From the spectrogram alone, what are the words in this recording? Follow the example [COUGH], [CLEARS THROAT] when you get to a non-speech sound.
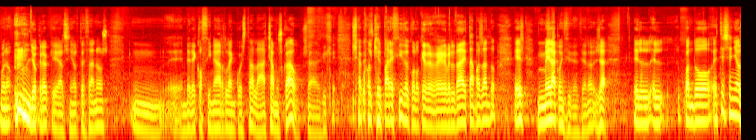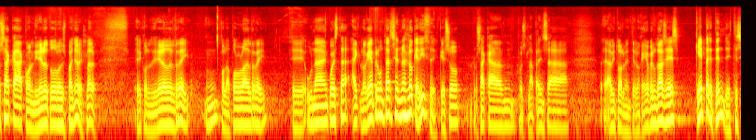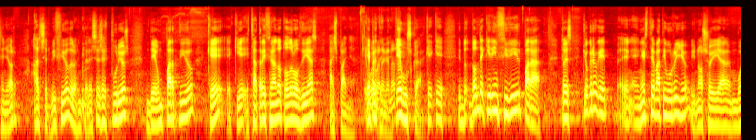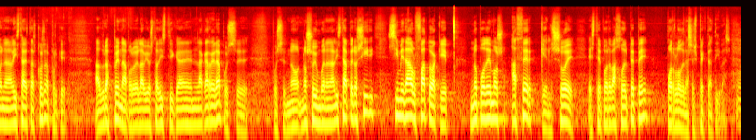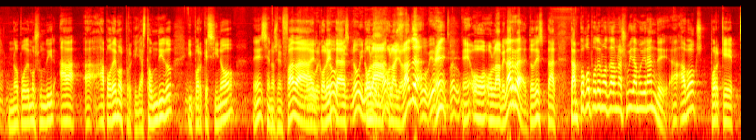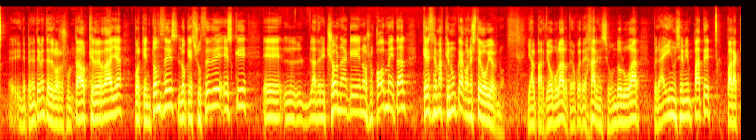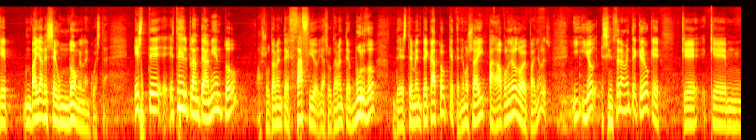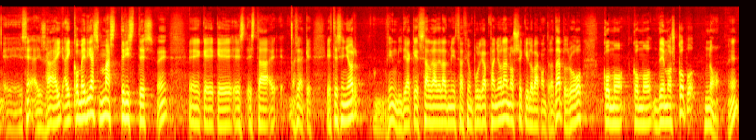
Bueno, [CLEARS THROAT] yo creo que al señor Tezanos, mm, eh, en vez de cocinar la encuesta, la ha chamuscado. O sea, [LAUGHS] o sea, cualquier parecido con lo que de verdad está pasando es mera coincidencia. ¿no? O sea, el- el- cuando este señor saca con el dinero de todos los españoles, claro, eh, con el dinero del rey, ¿m? con la pólvora del rey, eh, una encuesta, lo que hay que preguntarse no es lo que dice, que eso lo sacan pues, la prensa habitualmente. Lo que hay que preguntarse es qué pretende este señor al servicio de los intereses espurios de un partido que, eh, que está traicionando todos los días a España. ¿Qué pretende? ¿Qué busca? ¿Qué- qué- dó- ¿Dónde quiere incidir para...? Entonces, yo creo que en, en este batiburrillo, y no soy un buen analista de estas cosas porque a duras penas probé la bioestadística en la carrera, pues, eh, pues no, no soy un buen analista, pero sí, sí me da olfato a que no podemos hacer que el PSOE esté por debajo del PP por lo de las expectativas. No podemos hundir a, a- a Podemos porque ya está hundido y porque si no... eh, se nos enfada No, el no, Coletas y no, y no o, la, o la Yolanda ¿eh? claro. Eh, o, o la Belarra. Entonces, tal. Tampoco podemos dar una subida muy grande a, a Vox porque, eh, independientemente de los resultados que de verdad haya, porque entonces lo que sucede es que eh, la derechona que nos come y tal crece más que nunca con este gobierno. Y al Partido Popular lo tengo que dejar en segundo lugar, pero hay un semiempate para que vaya de segundón en la encuesta. Este, este es el planteamiento absolutamente zafio y absolutamente burdo de este mentecato que tenemos ahí pagado con dinero de los españoles. Y yo, sinceramente, creo que, que, que, mm, eh, hay, hay comedias más tristes ¿eh? Eh, que, que es- esta, o sea, que este señor, el día que salga de la administración pública española, no sé quién lo va a contratar, pero luego, como, como demoscopo, no. ¿eh?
